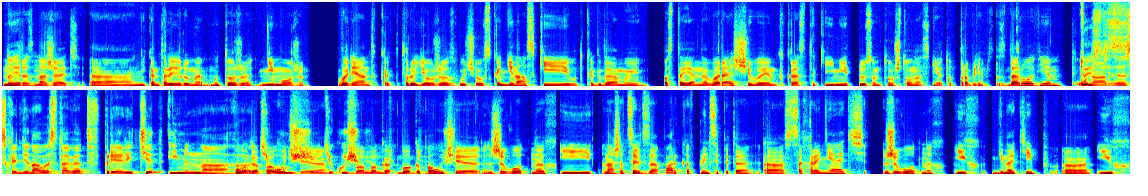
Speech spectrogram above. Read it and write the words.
Но и размножать а, неконтролируемо мы тоже не можем. Вариант, который я уже озвучил, скандинавский, вот когда мы постоянно выращиваем, как раз-таки имеет плюсом том, что у нас нет проблем со здоровьем. То у есть нас э, скандинавы ставят в приоритет именно э, благополучие, текущие, текущие, благополучие текущие. животных. И наша цель зоопарка, в принципе, это э, сохранять животных, их генотип, их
